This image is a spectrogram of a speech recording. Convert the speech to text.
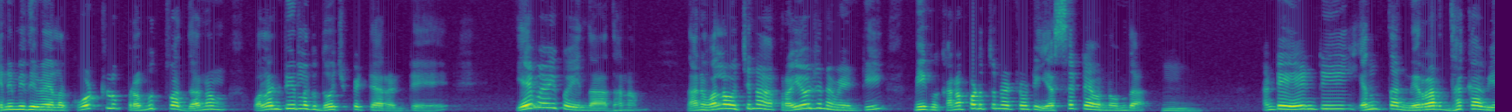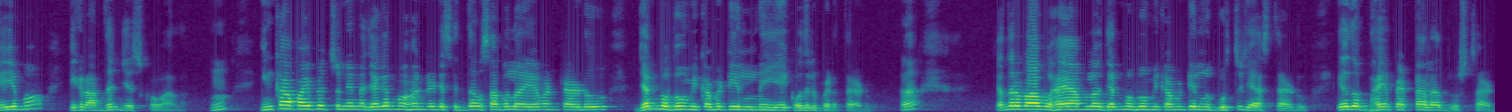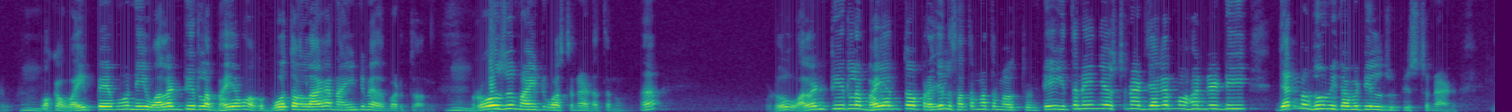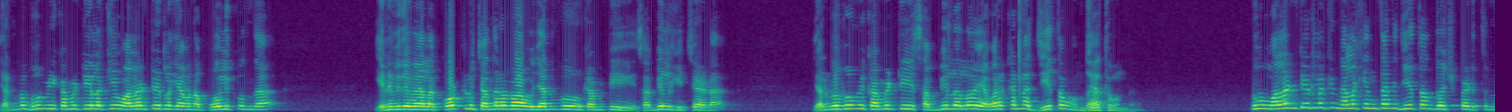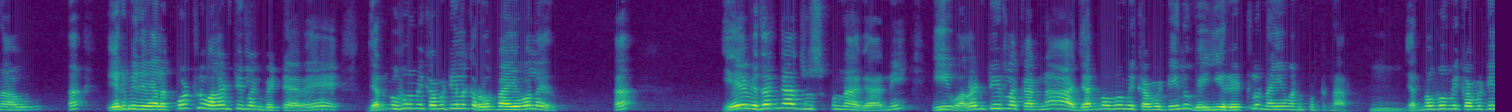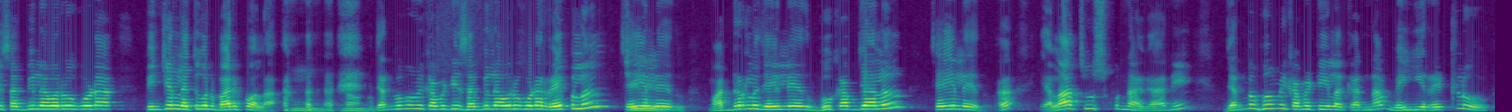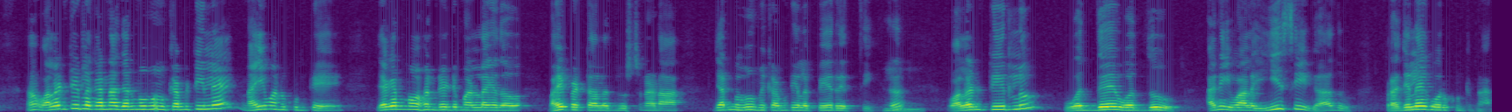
ఎనిమిది వేల కోట్లు ప్రభుత్వ ధనం వాలంటీర్లకు దోచిపెట్టారంటే ఏమైపోయింది ఆ ధనం? దానివల్ల వచ్చిన ప్రయోజనం ఏంటి? మీకు కనపడుతున్నటువంటి ఎస్సెట్ ఏమన్నా ఉందా? అంటే ఏంటి? ఎంత నిరర్ధక వ్యయమో ఇక్కడ అర్థం చేసుకోవాలి? ఇంకా పైపెచ్చు నిన్న జగన్మోహన్ రెడ్డి సిద్ధం సభలో ఏమంటాడు? జన్మభూమి కమిటీలని ఏకి వదిలిపెడతాడు? చంద్రబాబు హయాంలో జన్మభూమి కమిటీలను గుర్తు చేస్తాడు ఏదో భయపెట్టాలని చూస్తాడు. ఒక వైపేమో నీ వాలంటీర్ల భయం ఒక భూతంలాగా నా ఇంటి మీద పడుతోంది. రోజు మా ఇంటికి వస్తున్నాడు అతను? ఇప్పుడు వాలంటీర్ల భయంతో ప్రజలు సతమతం అవుతుంటే ఇతను ఏం చేస్తున్నాడు? జగన్మోహన్ రెడ్డి జన్మభూమి కమిటీలు చూపిస్తున్నాడు. జన్మభూమి కమిటీలకి వాలంటీర్లకి ఏమైనా పోలికుందా ఎనిమిది వేల కోట్లు చంద్రబాబు జన్మభూమి కమిటీ సభ్యులకి ఇచ్చాడా? జన్మభూమి కమిటీ సభ్యులలో ఎవరికన్నా జీతం ఉందా? జీతం ఉందా? నువ్వు వాలంటీర్లకి నెలకింతని జీతం దోచిపెడుతున్నావు? ఎనిమిది వేల కోట్లు వాలంటీర్లకు పెట్టావే. జన్మభూమి కమిటీలకు రూపాయి ఇవ్వలేదు? ఏ విధంగా చూసుకున్నా కానీ ఈ వాలంటీర్ల కన్నా ఆ జన్మభూమి కమిటీలు వెయ్యి రెట్లు నయం అనుకుంటున్నారు. జన్మభూమి కమిటీ సభ్యులు ఎవరు కూడా పింఛన్లు ఎత్తుకుని పారిపోలా. జన్మభూమి కమిటీ సభ్యులు ఎవరు కూడా రేపులు చేయలేదు. మర్డర్లు చేయలేదు భూ కబ్జాలు చేయలేదు? ఎలా చూసుకున్నా కానీ జన్మభూమి కమిటీల కన్నా వెయ్యి రెట్లు వాలంటీర్ల కన్నా జన్మభూమి కమిటీలే నయం అనుకుంటే జగన్మోహన్ రెడ్డి మళ్ళీ ఏదో భయపెట్టాలని చూస్తున్నాడు? జన్మభూమి కమిటీల పేరెత్తి వాలంటీర్లు వద్దే వద్దు అని ఇవాళ ఈసీ కాదు ప్రజలే కోరుకుంటున్నారు.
